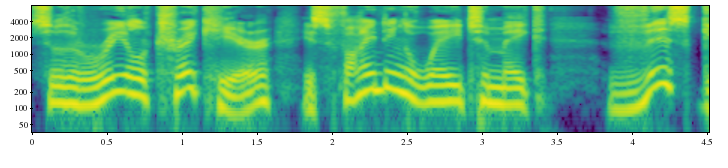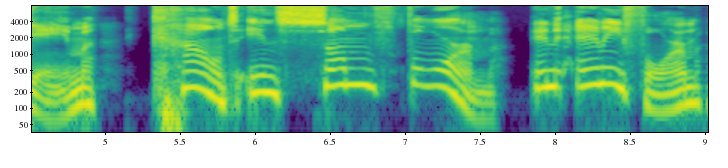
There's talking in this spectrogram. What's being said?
So the real trick here is finding a way to make this game count in some form, in any form,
